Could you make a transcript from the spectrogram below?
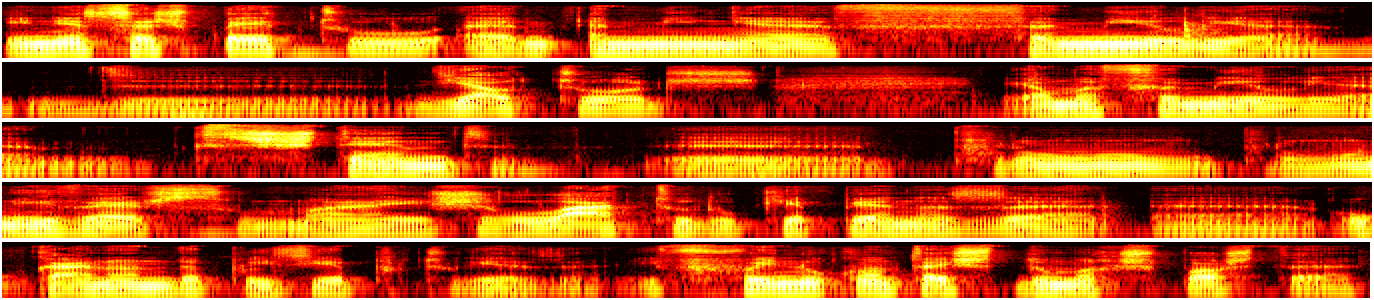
E nesse aspecto, a, a minha família de, de autores é uma família que se estende uh, por, um, por um universo mais lato do que apenas a, a, o cânon da poesia portuguesa. E foi no contexto de uma resposta,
